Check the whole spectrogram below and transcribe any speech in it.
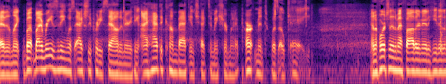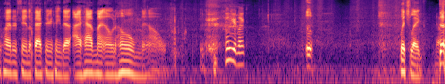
And then, like, but my reasoning was actually pretty sound and everything. I had to come back and check to make sure my apartment was okay. And unfortunately, my father, he doesn't quite understand the fact or anything that I have my own home now. Oh, your leg. Which leg? No.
